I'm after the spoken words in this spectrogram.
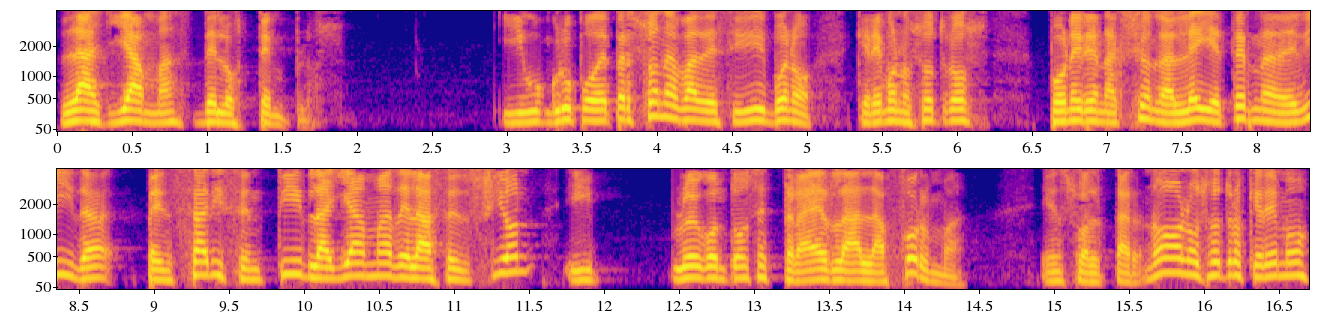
las llamas de los templos. Y un grupo de personas va a decidir, bueno, queremos nosotros poner en acción la ley eterna de vida pensar y sentir la llama de la ascensión y luego entonces traerla a la forma en su altar. No, nosotros queremos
